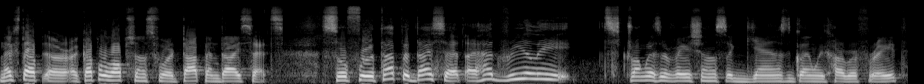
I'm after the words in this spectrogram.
Next up are a couple of options for tap and die sets. So for the tap and die set, I had really strong reservations against going with Harbor Freight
